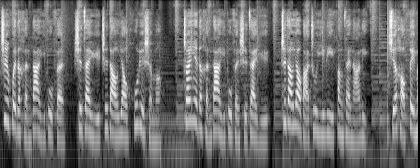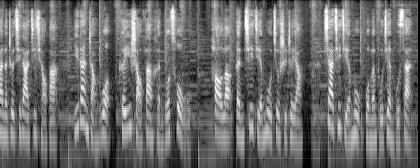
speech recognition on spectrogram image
智慧的很大一部分是在于知道要忽略什么，专业的很大一部分是在于知道要把注意力放在哪里。学好费曼的这七大技巧吧，一旦掌握，可以少犯很多错误。好了，本期节目就是这样。下期节目我们不见不散。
